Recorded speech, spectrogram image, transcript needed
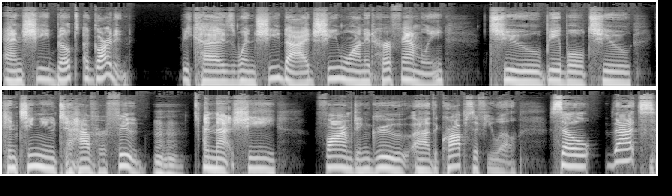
And she built a garden because when she died, she wanted her family to be able to continue to have her food mm-hmm. and that she farmed and grew uh, the crops, if you will. So that's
